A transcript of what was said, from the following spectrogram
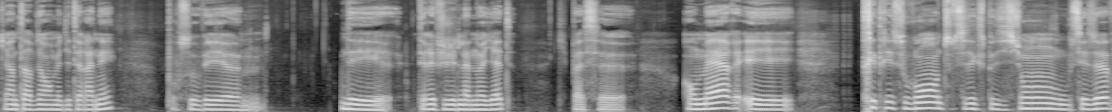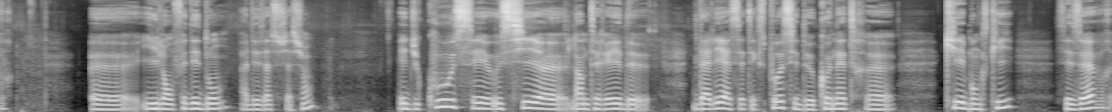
qui intervient en Méditerranée pour sauver euh, des, réfugiés de la noyade qui passent euh, en mer. Et très très souvent, toutes ces expositions ou ces œuvres, il en fait des dons à des associations. Et du coup, c'est aussi l'intérêt d'aller à cette expo, c'est de connaître qui est Bansky, ses œuvres,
